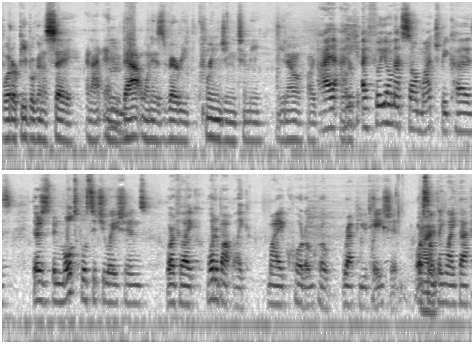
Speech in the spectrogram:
what are people gonna say? And I and Mm. that one is very cringing to me. You know, like I, I, I feel you on that so much because there's been multiple situations where I feel like, what about like my quote unquote reputation or Right. something like that?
